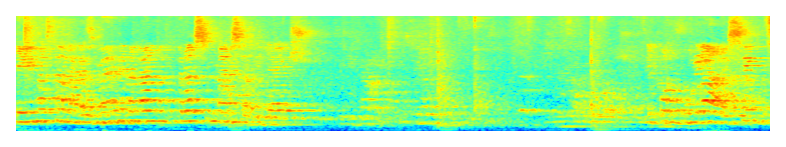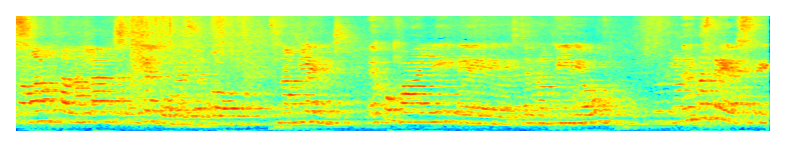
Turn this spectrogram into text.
και είμαστε αναγκασμένοι να κάνουμε τη δράση μέσα για έξω. Λοιπόν, βουλά, εσύ που θα μάλλον θα αναλάβεις σε λίγο για το να πλένει. Έχω βάλει ε, στεγνοτήριο. Δεν θα χρειαστεί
